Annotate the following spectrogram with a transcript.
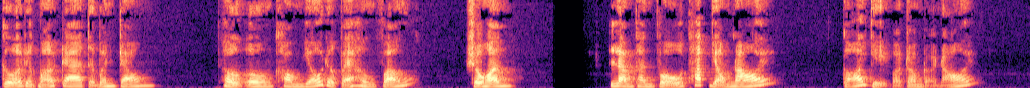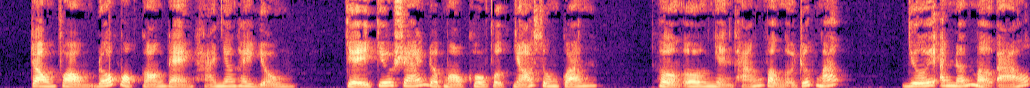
cửa được mở ra từ bên trong. Thường Ương không giấu được vẻ hưng phấn. "Sư huynh." Lâm Thành Vũ thấp giọng nói, có gì vào trong rồi nói. Trong phòng đốt một ngọn đèn hạ nhân hay dùng, chỉ chiếu sáng được một khu vực nhỏ xung quanh. Thường Ương nhìn thẳng vào người trước mắt, dưới ánh nến mờ ảo,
